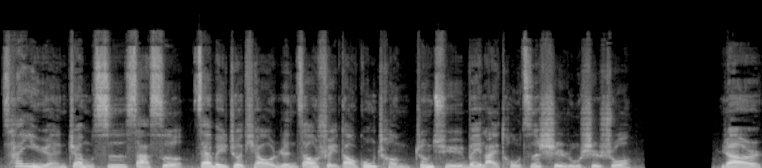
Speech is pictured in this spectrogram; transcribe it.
参议员詹姆斯·萨瑟在为这条人造水道工程争取未来投资时如是说。然而，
